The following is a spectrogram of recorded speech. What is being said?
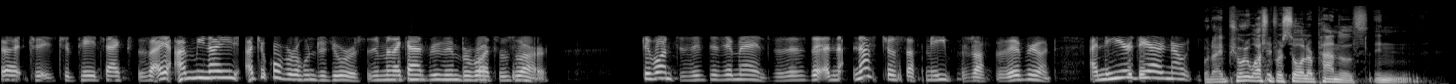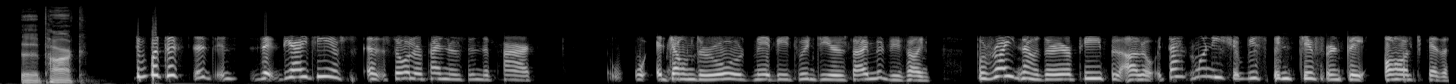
uh, to, to pay taxes. I, I mean, I, I took over a hundred euros. I mean, I can't remember what those were. They wanted it, they demanded it, and not just of me, but off of everyone. And here they are now. But I'm sure it wasn't for solar panels in the park. But the, the, the, idea of uh, solar panels in the park down the road, maybe in 20 years' time, would be fine. But right now, there are people all over. That money should be spent differently altogether.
